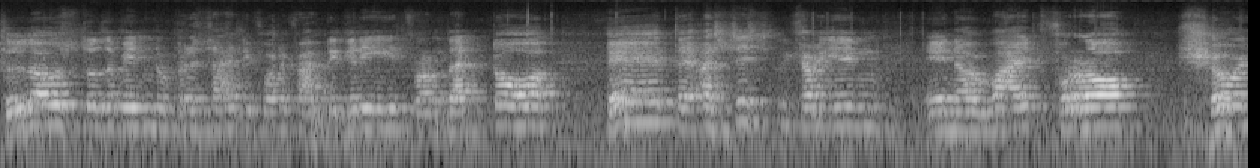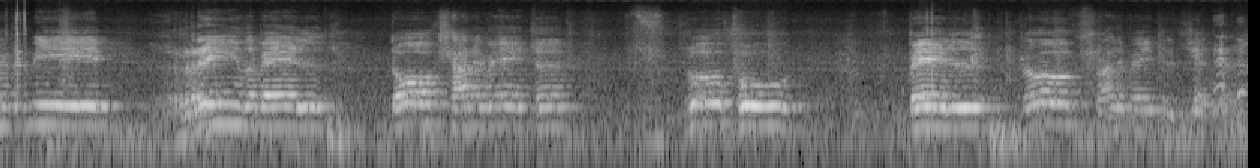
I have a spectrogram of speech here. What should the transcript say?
close to the window, precisely 45 degrees from that door, had the assistant coming in in a white frock, showing the meat, ringing the bell, dog salivated, food, bell, dog salivated, etc.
